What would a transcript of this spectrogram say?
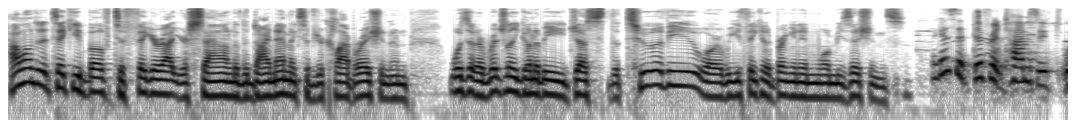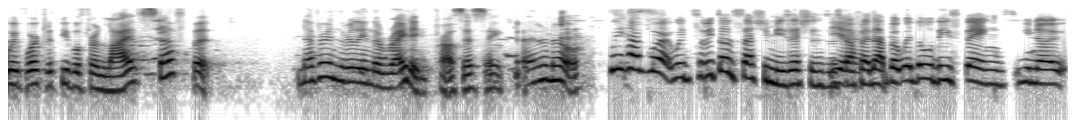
How long did it take you both to figure out your sound and the dynamics of your collaboration? And was it originally going to be just the two of you, or were you thinking of bringing in more musicians? I guess at different times we've we've worked with people for live stuff, but never in the, really in the writing process. I I don't know. we have worked with so we've done session musicians and stuff like that but with all these things you know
